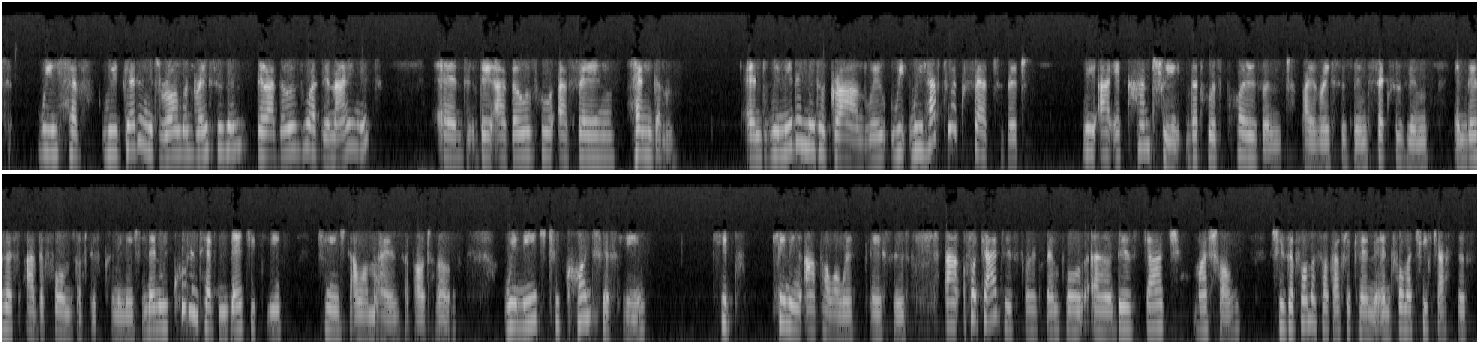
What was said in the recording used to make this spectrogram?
we have we're getting it wrong on racism. There are those who are denying it, and there are those who are saying hang them and we need a middle ground. We, we, we have to accept that we are a country that was poisoned by racism, sexism, and various other forms of discrimination. And we couldn't have magically changed our minds about those. We need to consciously keep cleaning up our workplaces. Uh, for judges, for example, uh, there's Judge Marshall. She's a former South African and former Chief Justice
